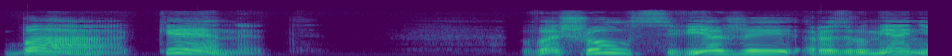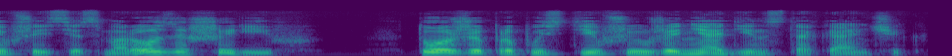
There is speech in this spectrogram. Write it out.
«Ба, Кеннет!» Вошел свежий, разрумянившийся с мороза шериф, тоже пропустивший уже не один стаканчик.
